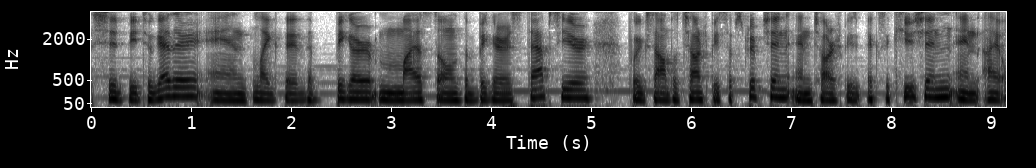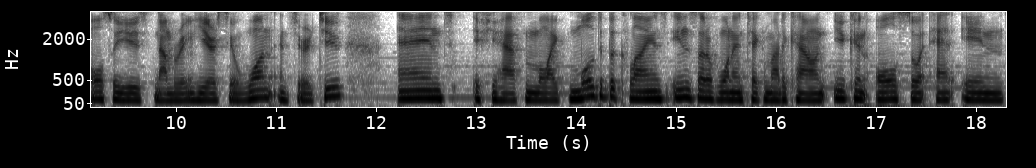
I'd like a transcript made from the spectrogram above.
should be together and like the, the bigger milestones, the bigger steps here, for example, Chargebee subscription and Chargebee execution. And I also use numbering here 01 and 02. And if you have like multiple clients inside of one Integromat account, you can also add in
